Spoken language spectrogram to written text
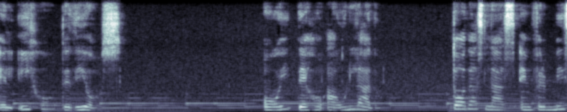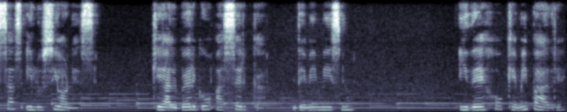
el Hijo de Dios. Hoy dejo a un lado todas las enfermizas ilusiones que albergo acerca de mí mismo y dejo que mi Padre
